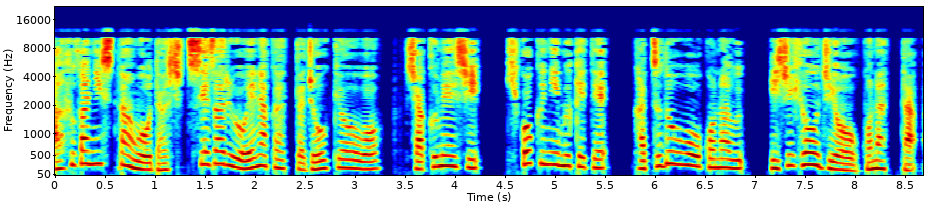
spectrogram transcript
アフガニスタンを脱出せざるを得なかった状況を釈明し、帰国に向けて活動を行う意思表示を行った。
